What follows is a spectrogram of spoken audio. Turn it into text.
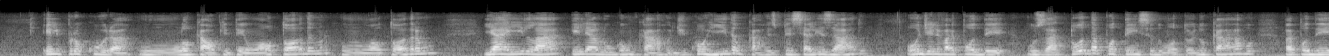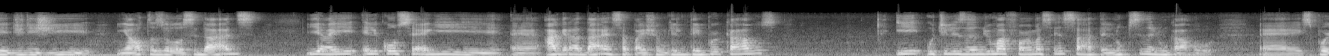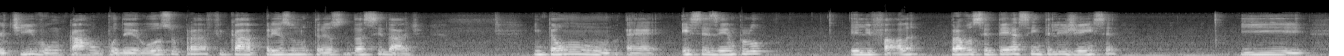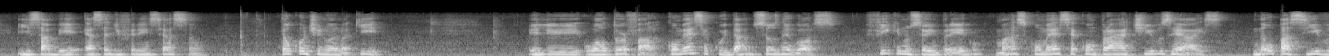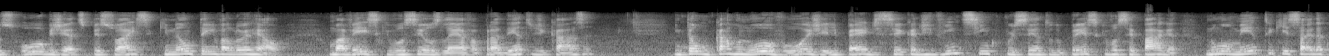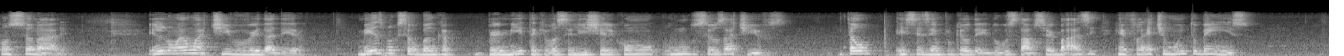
ele procura um local que tem um autódromo, um autódromo, e aí lá ele aluga um carro de corrida, um carro especializado, onde ele vai poder usar toda a potência do motor do carro, vai poder dirigir em altas velocidades e aí ele consegue é, agradar essa paixão que ele tem por carros e utilizando de uma forma sensata. Ele não precisa de um carro é, esportivo, um carro poderoso para ficar preso no trânsito da cidade. Então, é, esse exemplo ele fala para você ter essa inteligência e, e saber essa diferenciação. Então, continuando aqui, ele, o autor fala: comece a cuidar dos seus negócios. Fique no seu emprego, mas comece a comprar ativos reais, não passivos ou objetos pessoais que não têm valor real, uma vez que você os leva para dentro de casa. Então, um carro novo hoje ele perde cerca de 25% do preço que você paga no momento em que sai da concessionária. Ele não é um ativo verdadeiro, mesmo que seu banco permita que você lixe ele como um dos seus ativos. Então, esse exemplo que eu dei do Gustavo Cerbasi reflete muito bem isso.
